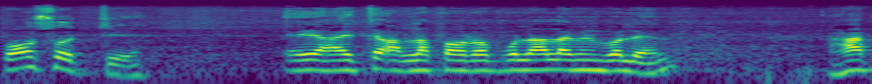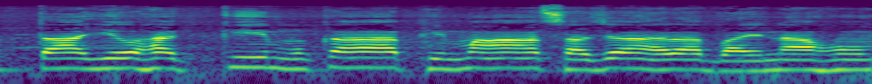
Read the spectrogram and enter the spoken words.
পঁয়ষট্টি। এই আয়তে আল্লাহ পাক রব্বুল আলমিন বলেন, হাত্তা ইউ হাক্কি মুকা ফিমা সাজারা বাইনা হুম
